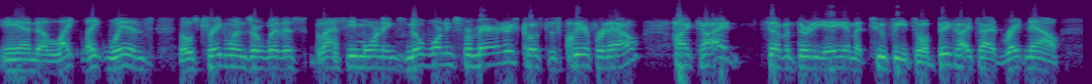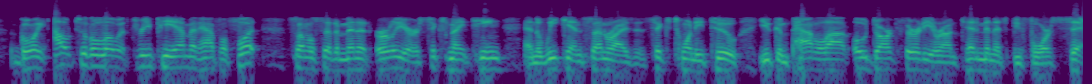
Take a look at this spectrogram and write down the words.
and uh, light, light winds. Those trade winds are with us. Glassy mornings. No warnings for mariners. Coast is clear for now. High tide, 7:30 a.m. at two feet. So a big high tide right now going out to the low at 3 p.m. at half a foot. Sun will set a minute earlier, 6:19, and the weekend sunrise at 6:22. You can paddle out oh dark 30 around 10 minutes before 6.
